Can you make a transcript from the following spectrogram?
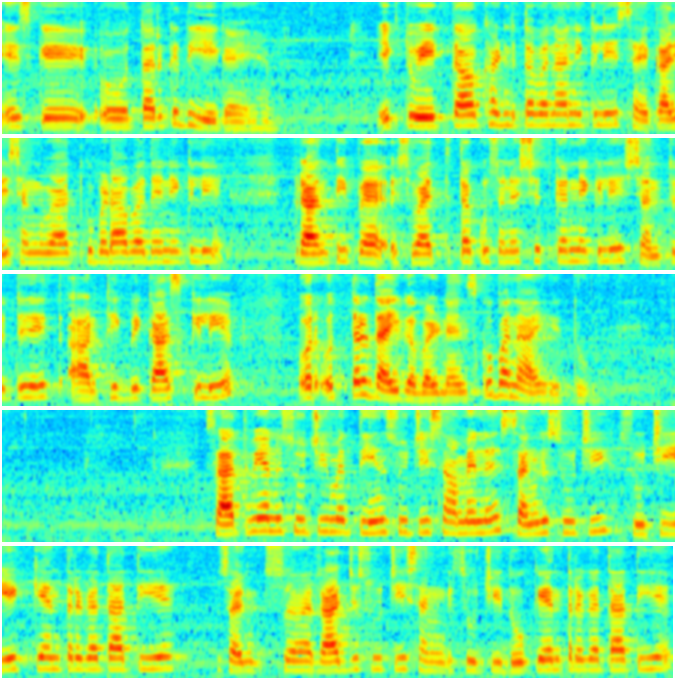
इसके तर्क दिए गए हैं। एक तो एकता और अखंडता बनाने के लिए, सहकारी संघवाद को बढ़ावा देने के लिए, प्रांतीय स्वायत्तता को सुनिश्चित करने के लिए, संतुलित आर्थिक विकास के लिए और उत्तरदायी गवर्नेंस को बनाए हेतु। सातवीं अनुसूची में तीन सूची शामिल है। संघ सूची सूची एक के अंतर्गत आती है। राज्य सूची, संघ सूची दो के अंतर्गत आती है।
